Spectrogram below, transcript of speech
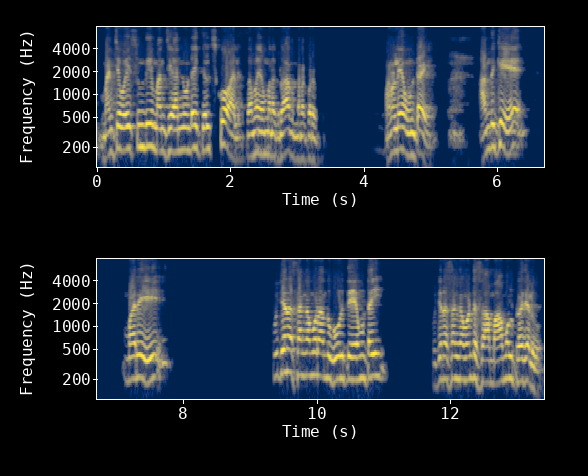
మంచి వయసు ఉంది మంచి అన్ని ఉంటాయి తెలుసుకోవాలి. సమయం మనకు రాదు మన కొరకు. మనలే ఉంటాయి. అందుకే మరి కుజన సంఘములు అందు కూడితే ఏముంటాయి? కుజన సంఘం అంటే సా మామూలు ప్రజలు.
